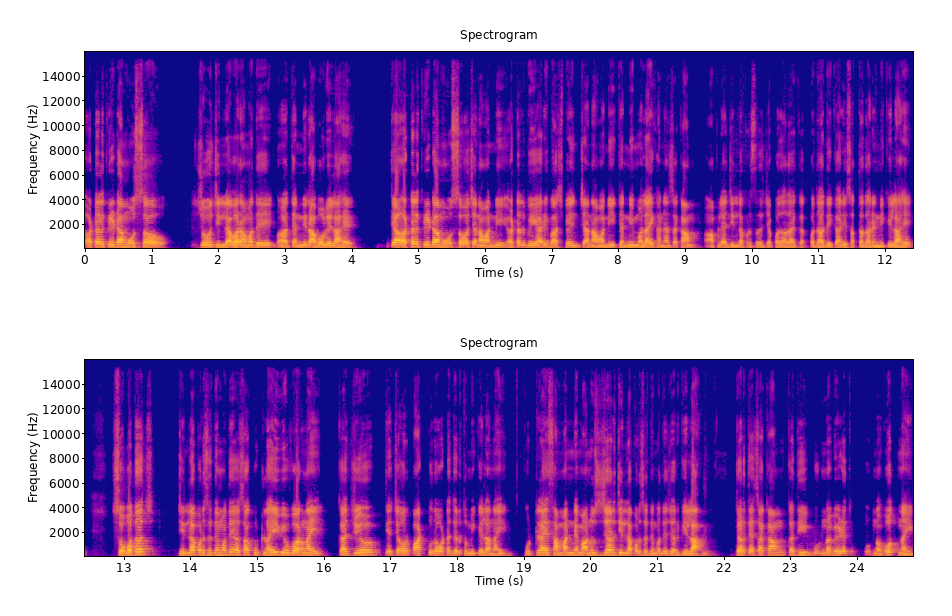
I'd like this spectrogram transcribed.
अटल क्रीडा महोत्सव जो जिल्ह्याभरामध्ये त्यांनी राबवलेला आहे त्या अटल क्रीडा महोत्सवाच्या नावांनी अटल बिहारी वाजपेयींच्या नावांनी त्यांनी मलाई खाण्याचं काम आपल्या जिल्हा परिषदेच्या पदाधिका पदाधिकारी सत्ताधाऱ्यांनी केलं आहे. सोबतच जिल्हा परिषदेमध्ये असा कुठलाही व्यवहार नाही का जो त्याच्यावर पाठपुरवठा जर तुम्ही केला नाही कुठलाही सामान्य माणूस जर जिल्हा परिषदेमध्ये जर गेला तर त्याचा काम कधी पूर्ण वेळेत पूर्ण होत नाही.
